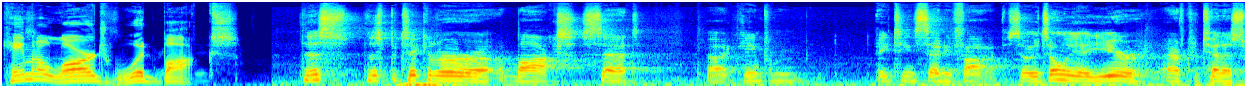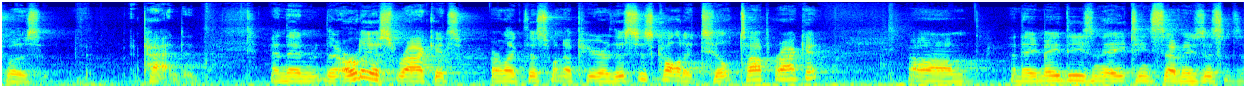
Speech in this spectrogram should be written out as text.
came in a large wood box. This, this particular uh, box set uh, came from 1875. So it's only a year after tennis was patented. And then the earliest rackets are like this one up here. This is called a tilt top racket. Um, and they made these in the 1870s. This is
